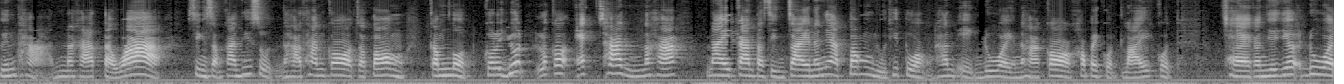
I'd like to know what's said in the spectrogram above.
พื้นฐานนะคะ แต่ว่าสิ่งสำคัญที่สุดนะคะ ท่านก็จะต้องกำหนดกลยุทธ์แล้วก็แอคชั่นนะคะในการตัดสินใจนั้นเนี่ยต้องอยู่ที่ตัวของท่านเองด้วยนะคะ ก็เข้าไปกดไลค์กด แชร์กันเยอะๆด้วย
